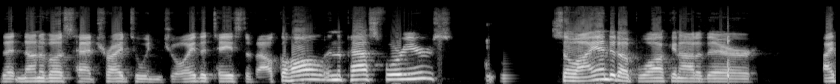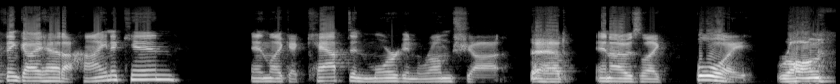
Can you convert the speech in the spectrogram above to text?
that none of us had tried to enjoy the taste of alcohol in the past four years. So I ended up walking out of there. I think I had a Heineken and like a Captain Morgan rum shot. Bad. And I was like, boy, Wrong.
